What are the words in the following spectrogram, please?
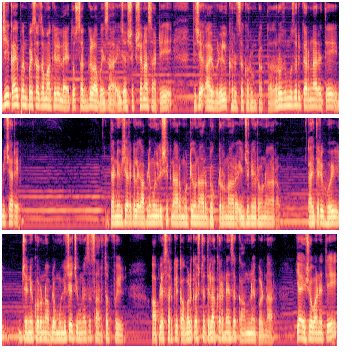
जे काही पण पैसा जमा केलेला आहे तो सगळा पैसा हिच्या शिक्षणासाठी तिचे आईवडील खर्च करून टाकतात. रोजमजुरी करणारे ते बिचारे. त्यांनी विचार केला की आपली मुलगी शिकणार मोठी होणार डॉक्टर होणार इंजिनियर होणार. काहीतरी होईल जेणेकरून आपल्या मुलीच्या जीवनाचं सार्थक होईल. आपल्यासारखे काबड कष्ट तिला करण्याचं काम नाही पडणार. या हिशोबाने ते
